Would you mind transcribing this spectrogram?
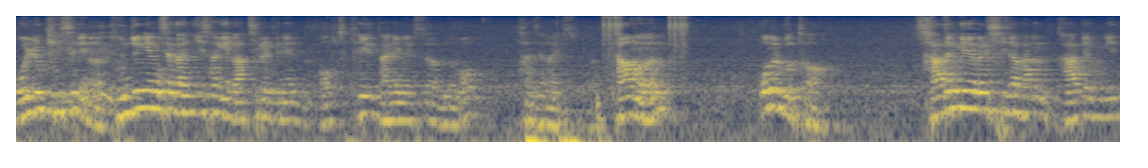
올류 K3는 준중형 세단 이상의 가치를 지닌 업스케일 다이내믹 세단으로 탄생하였습니다. 다음은 오늘부터 사전 계약을 시작하는 가격 및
